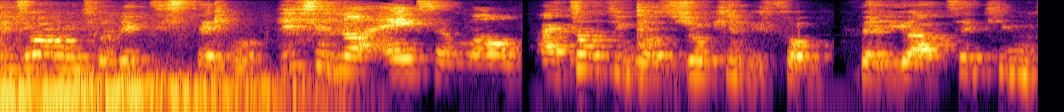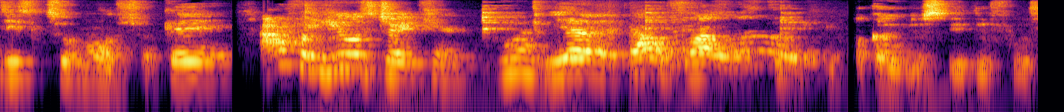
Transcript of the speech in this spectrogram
Honey, do you want me to leave this table? This is not ASMR. I thought he was joking before, but you are taking this too much, okay? I thought he was joking. Yeah, that was what I was thinking. How can you just eat the food?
